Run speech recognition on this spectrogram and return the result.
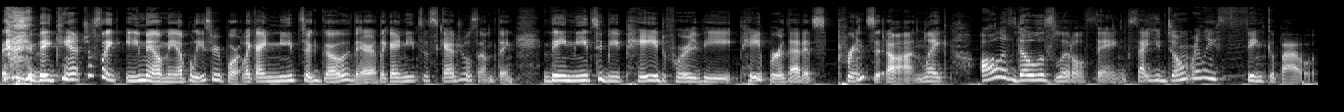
they can't just like email me a police report. Like I need to go there. Like I need to schedule something. They need to be paid for the paper that it's printed on. Like all of those little things that you don't really think about.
